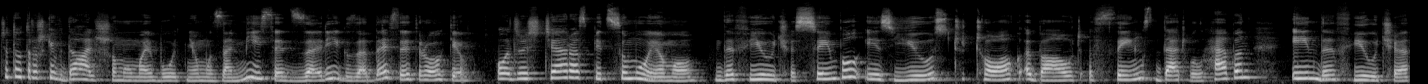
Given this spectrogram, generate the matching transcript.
чи то трошки в дальшому майбутньому, за місяць, за рік, за 10 років. Отже, ще раз підсумуємо. The future simple is used to talk about things that will happen in the future.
